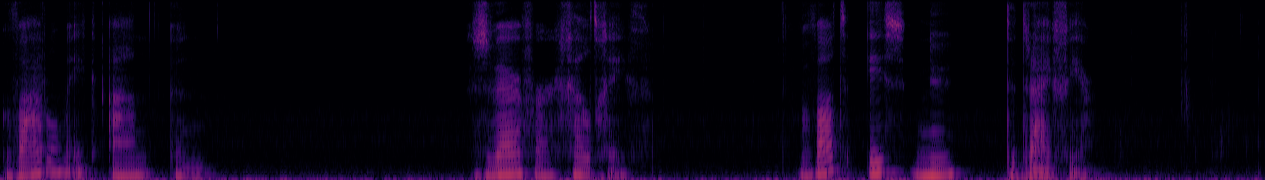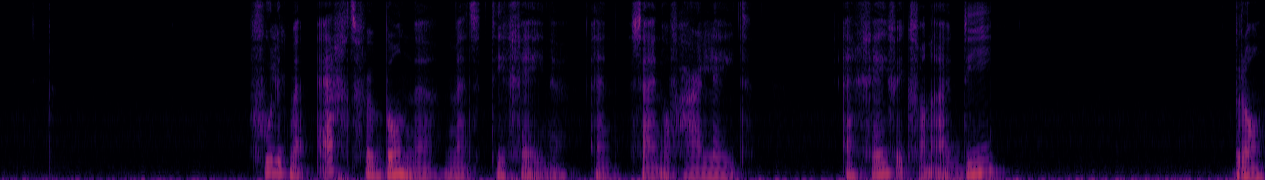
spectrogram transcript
waarom ik aan een zwerver geld geef. Wat is nu de drijfveer. Voel ik me echt verbonden met diegene en zijn of haar leed? En geef ik vanuit die bron?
